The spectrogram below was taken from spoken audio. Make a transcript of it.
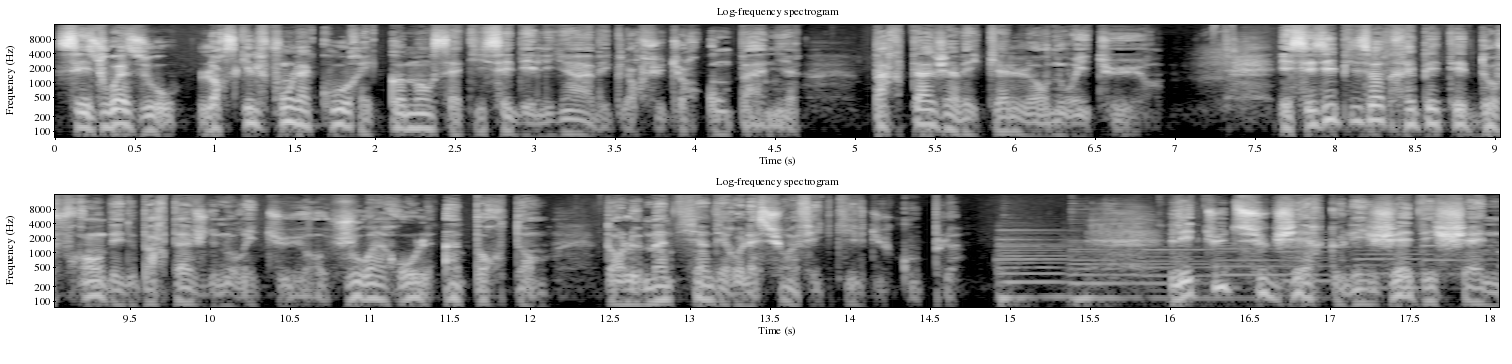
Ces oiseaux, lorsqu'ils font la cour et commencent à tisser des liens avec leurs futures compagnes, partagent avec elles leur nourriture. Et ces épisodes répétés d'offrande et de partage de nourriture jouent un rôle important dans le maintien des relations affectives du couple. L'étude suggère que les jets des chênes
